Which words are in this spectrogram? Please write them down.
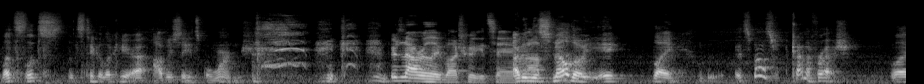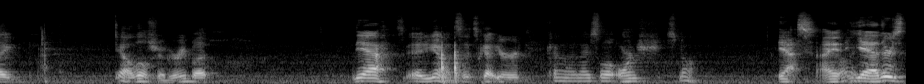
let's let's let's take a look here. Uh, obviously, it's orange. There's not really much we could say. I mean, the smell though, it like it smells kind of fresh. Like, yeah, a little sugary, but Yeah. uh, you know, it's, it's got your kind of nice little orange smell. Yes. I. Right. Yeah. There's.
